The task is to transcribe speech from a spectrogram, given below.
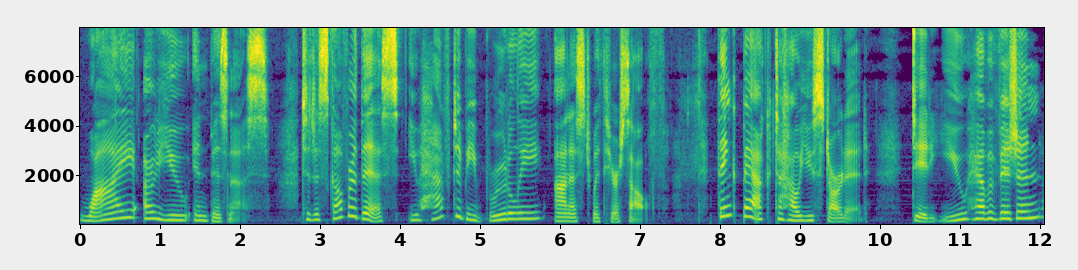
Why are you in business? To discover this, you have to be brutally honest with yourself. Think back to how you started. Did you have a vision?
